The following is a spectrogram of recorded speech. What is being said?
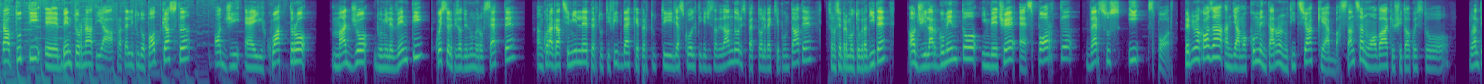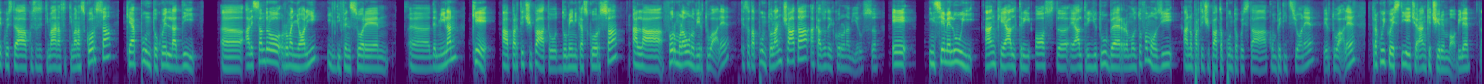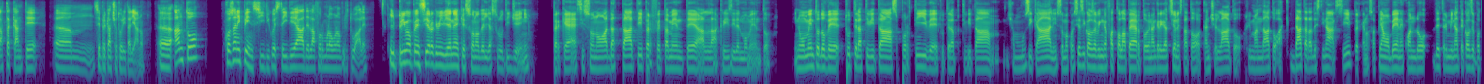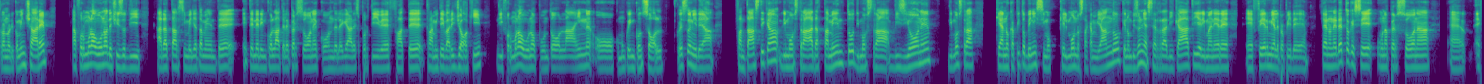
Ciao a tutti e bentornati a Fratelli Tudo Podcast. Oggi è il 4 maggio 2020. Questo è l'episodio numero 7 ancora grazie mille per tutti i feedback e per tutti gli ascolti che ci state dando rispetto alle vecchie puntate. Sono sempre molto gradite. Oggi l'argomento invece è sport versus e-sport. Per prima cosa andiamo a commentare una notizia che è abbastanza nuova, che è uscita questo... durante questa, questa settimana, settimana scorsa, che è appunto quella di uh, Alessandro Romagnoli, il difensore uh, del Milan, che ha partecipato domenica scorsa alla Formula 1 virtuale che è stata appunto lanciata a causa del coronavirus e insieme a lui anche altri host e altri youtuber molto famosi hanno partecipato appunto a questa competizione virtuale tra cui questi c'era anche Ciro Immobile l'attaccante um, sempre calciatore italiano uh, Anto cosa ne pensi di questa idea della Formula 1 virtuale? Il primo pensiero che mi viene è che sono degli assoluti geni, perché si sono adattati perfettamente alla crisi del momento. In un momento dove tutte le attività sportive, tutte le attività diciamo, musicali, insomma qualsiasi cosa venga fatto all'aperto in aggregazione è stato cancellato, rimandato, a data da destinarsi, perché non sappiamo bene quando determinate cose potranno ricominciare, la Formula 1 ha deciso di adattarsi immediatamente e tenere incollate le persone con delle gare sportive fatte tramite i vari giochi di Formula 1 appunto online o comunque in console. Questa è un'idea fantastica, dimostra adattamento, dimostra visione, dimostra che hanno capito benissimo che il mondo sta cambiando, che non bisogna essere radicati e rimanere eh, fermi alle proprie idee. Cioè non è detto che se una persona eh, è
